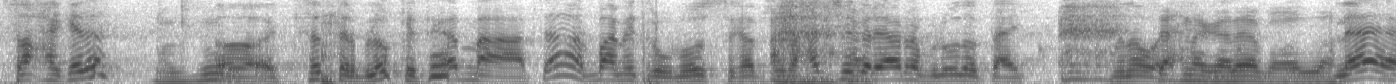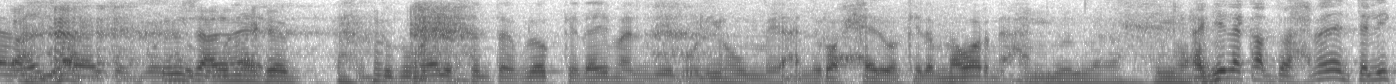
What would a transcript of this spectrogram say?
صح كده؟ مظبوط. آه center block تجمع بتاع 4 متر ونص 5 ما حدش يقدر يقرب الأوضة بتاعتكم. منور. بس إحنا غلابة والله. لا يا باشا مش علينا. كده. أنتوا جمال ال center block دايما بيبقوا ليهم يعني روح حلوة كده. منورنا يا حبيبي الحمد لله. هاجي لك عبد الرحمن أنت ليك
